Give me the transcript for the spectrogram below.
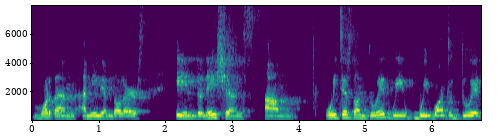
more than a million dollars in donations um, we just don't do it we we want to do it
